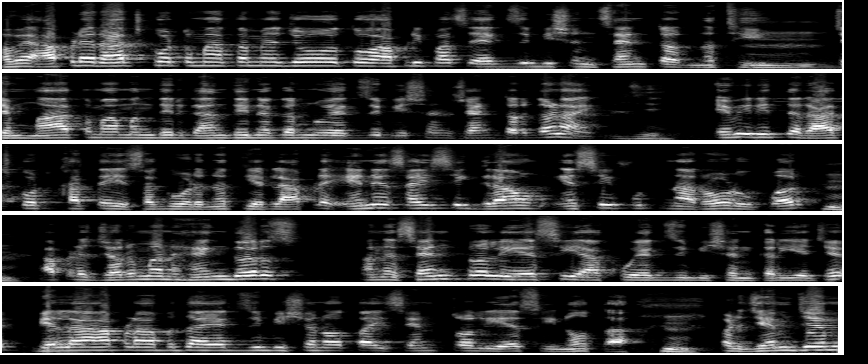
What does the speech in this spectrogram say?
હવે આપણે રાજકોટમાં તમે જો તો આપણી પાસે એક્ઝિબિશન સેન્ટર નથી. જેમ મહાત્મા મંદિર ગાંધીનગરનું એક્ઝિબિશન સેન્ટર ગણાય એવી રીતે રાજકોટ ખાતે એ સગવડ નથી. એટલે આપણે એનએસઆઈસી ગ્રાઉન્ડ એસી ફૂટના રોડ ઉપર આપણે જર્મન હેંગર્સ અને સેન્ટ્રલી એસી આખું એક્ઝિબિશન કરીએ છીએ. પેલા આપણા બધા એક્ઝિબિશન હતા એ સેન્ટ્રલી એસી નહોતા. પણ જેમ જેમ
